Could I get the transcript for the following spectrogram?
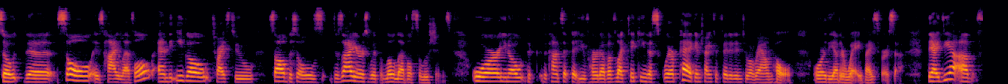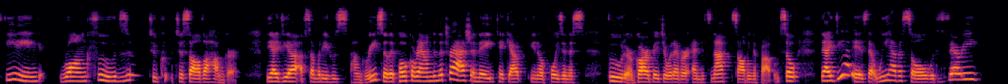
So the soul is high level, and the ego tries to solve the soul's desires with low level solutions. Or, you know, the, the concept that you've heard of, of like taking a square peg and trying to fit it into a round hole, or the other way, vice versa. The idea of feeding wrong foods to, to solve a hunger the idea of somebody who's hungry so they poke around in the trash and they take out you know poisonous food or garbage or whatever, and it's not solving the problem. So the idea is that we have a soul with very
